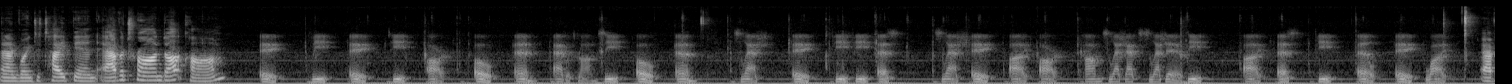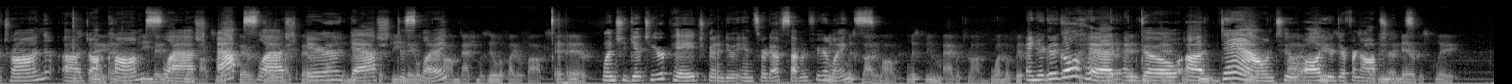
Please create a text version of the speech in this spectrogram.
And I'm going to type in avatron.com. A V A T R O N Avatron C O N slash A P P S slash A I R com slash X slash A D I S P L A Y avatron.com slash app slash air dash display. Mozilla Firefox air Once you get to your page, you're going to do insert F7 for your links. dialog list view Avatron one of And you're going to go ahead and go uh, down to all your different options.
